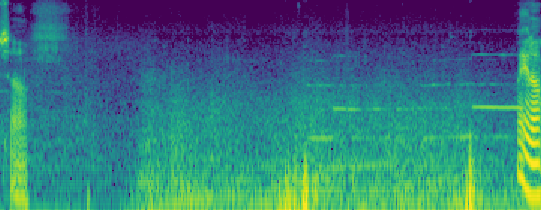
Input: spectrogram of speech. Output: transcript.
So. you know.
